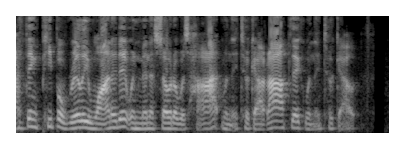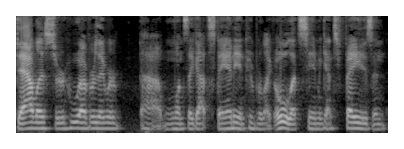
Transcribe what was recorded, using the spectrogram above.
I think people really wanted it when Minnesota was hot, when they took out Optic, when they took out Dallas or whoever they were uh, once they got Standy, and people were like, "Oh, let's see him against FaZe." And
